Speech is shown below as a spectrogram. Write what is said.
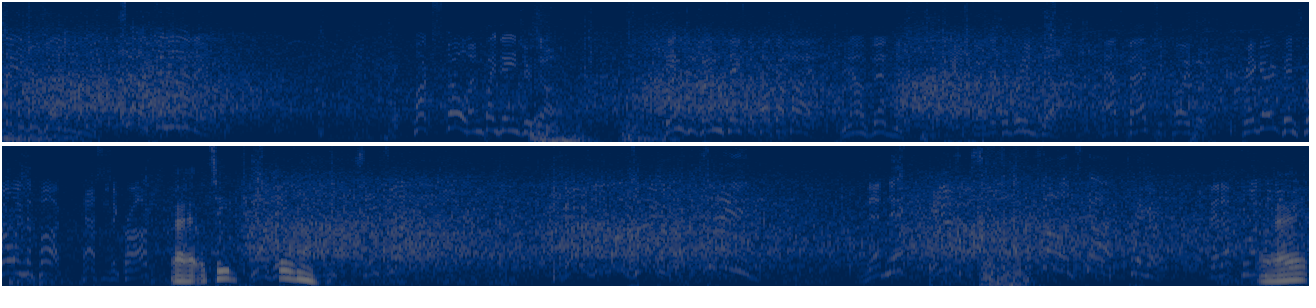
Danger zone. Shot denied. Puck stolen by Danger zone. Danger zone takes the puck up high. Now Zednik. Passed over to Brisebois. Pass back to Koivu. Trigger controlling the puck. Passes across. All right, let's see. Boom. zone shoots it. There's the one-timer. Save. Zednik. Here's a shot. Solid stop. Trigger. Fed up to Uncle All right.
